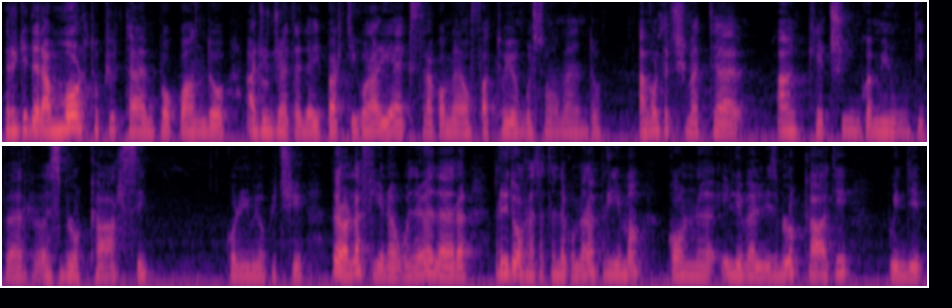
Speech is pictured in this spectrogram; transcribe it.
richiederà molto più tempo quando aggiungete dei particolari extra come ho fatto io in questo momento. A volte ci mette anche 5 minuti per sbloccarsi con il mio pc però alla fine come potete vedere ritorna esattamente come era prima con i livelli sbloccati quindi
